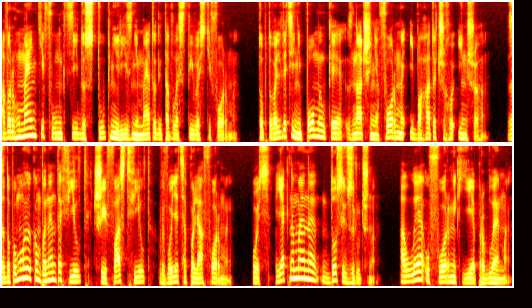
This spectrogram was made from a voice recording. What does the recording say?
а в аргументі функції доступні різні методи та властивості форми, тобто валідаційні помилки, значення форми і багато чого іншого. За допомогою компонента field чи fastField виводяться поля форми. Ось, як на мене, досить зручно. Але у Формік є проблема,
